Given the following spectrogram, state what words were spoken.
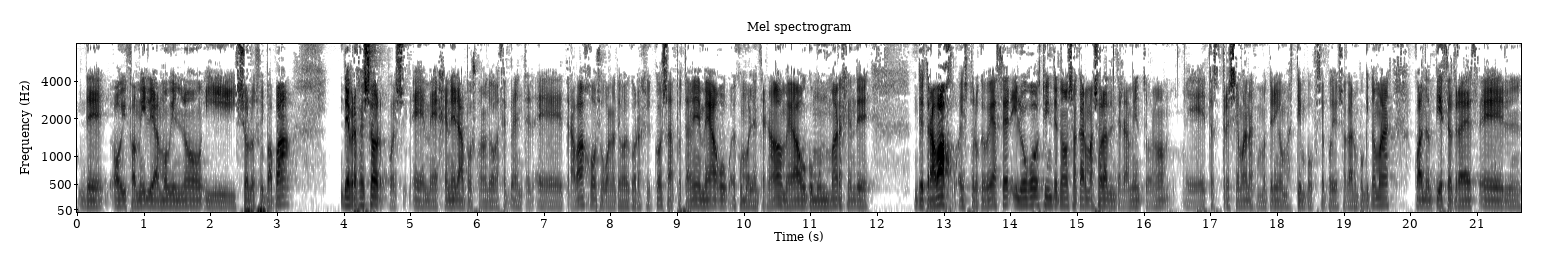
de hoy familia, móvil no y solo soy papá. De profesor, pues eh, me genera, pues cuando tengo que hacer eh, trabajos o cuando tengo que corregir cosas, pues también me hago, es como el entrenador, me hago como un margen de, de trabajo, esto lo que voy a hacer, y luego estoy intentando sacar más horas de entrenamiento, ¿no? Eh, estas tres semanas, como he tenido más tiempo, pues he podido sacar un poquito más. Cuando empiece otra vez el,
